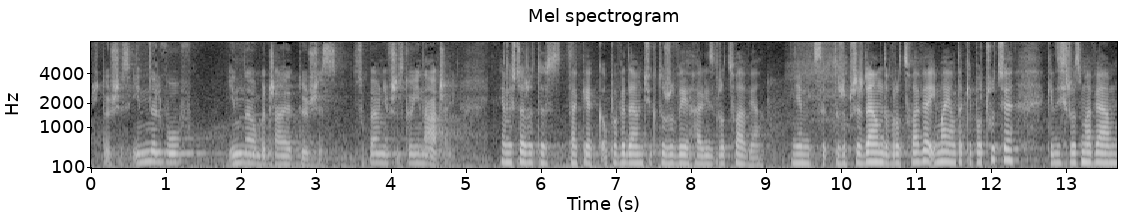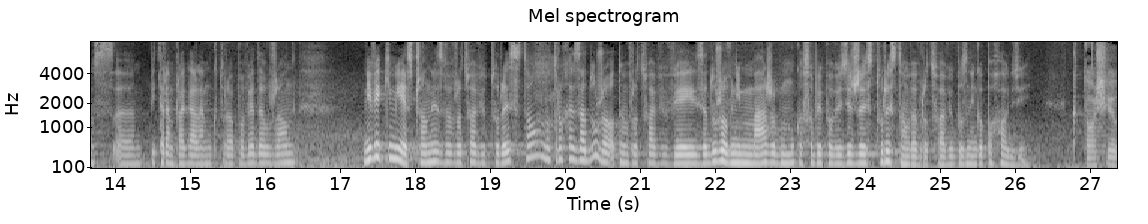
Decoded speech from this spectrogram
że to już jest inny Lwów, inne obyczaje, to już jest zupełnie wszystko inaczej. Ja myślę, że to jest tak, jak opowiadają ci, którzy wyjechali z Wrocławia. Niemcy, którzy przyjeżdżają do Wrocławia i mają takie poczucie. Kiedyś rozmawiałam z e, Peterem Plagalem, który opowiadał, że on nie wie, kim jest, czy on jest we Wrocławiu turystą. No trochę za dużo o tym Wrocławiu wie i za dużo w nim ma, żeby mógł sobie powiedzieć, że jest turystą we Wrocławiu, bo z niego pochodzi. Kto się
